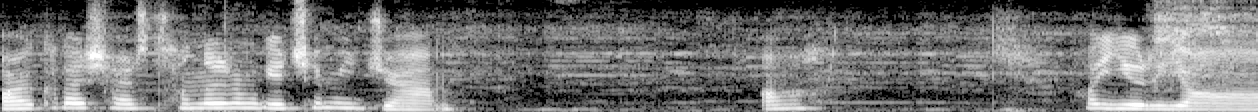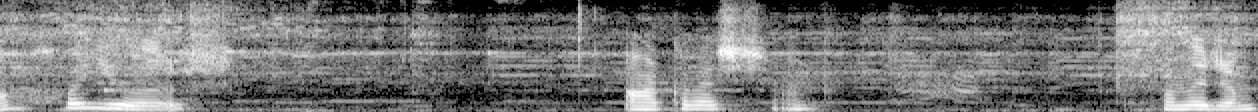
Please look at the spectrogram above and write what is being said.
Arkadaşlar sanırım geçemeyeceğim. Ah. Hayır ya. Hayır. Arkadaşlar. Sanırım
